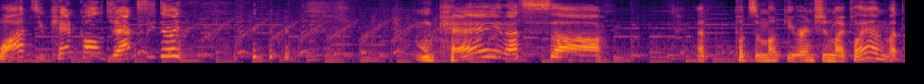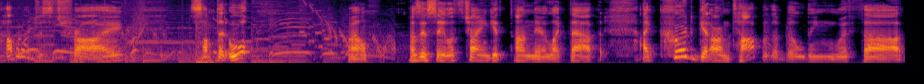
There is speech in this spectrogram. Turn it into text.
What? You can't call Jaxi doing? okay, that's, uh... That puts a monkey wrench in my plan, but how about I just try something... Oh! Well, as I was gonna say, let's try and get on there like that, but I could get on top of the building with, uh,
